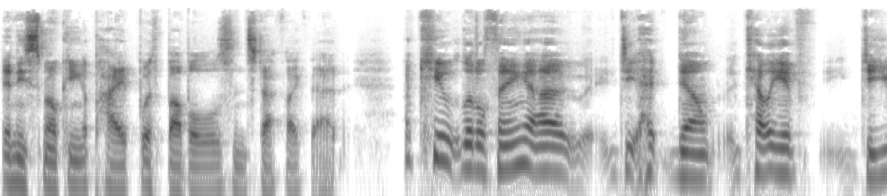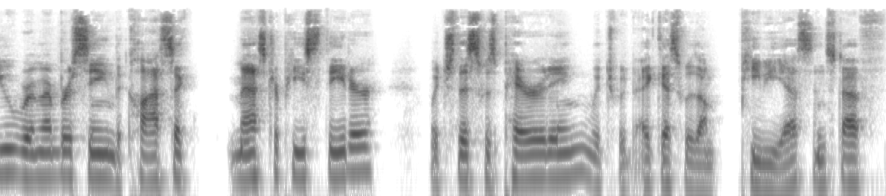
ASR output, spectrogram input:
And he's smoking a pipe with bubbles and stuff like that. A cute little thing. Uh, do you, you know, Kelly, have, do you remember seeing the classic Masterpiece Theater, which this was parodying, which would I guess was on PBS and stuff?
